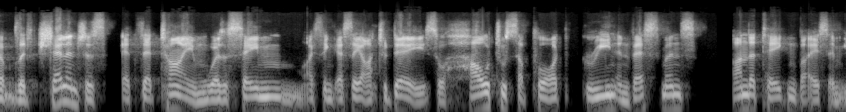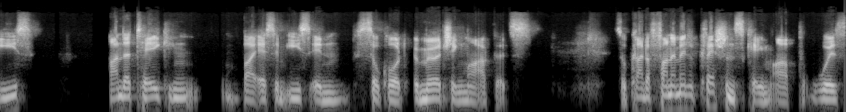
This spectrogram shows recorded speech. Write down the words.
Uh, the challenges at that time were the same, I think, as they are today. So, how to support green investments undertaken by SMEs, undertaken by SMEs in so called emerging markets. So, kind of fundamental questions came up with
